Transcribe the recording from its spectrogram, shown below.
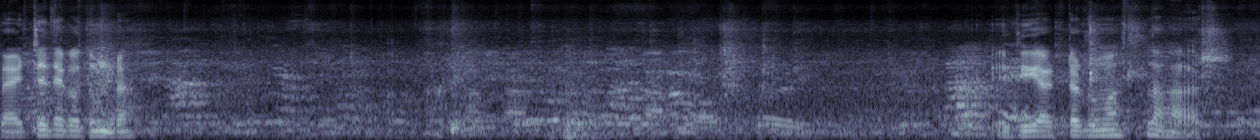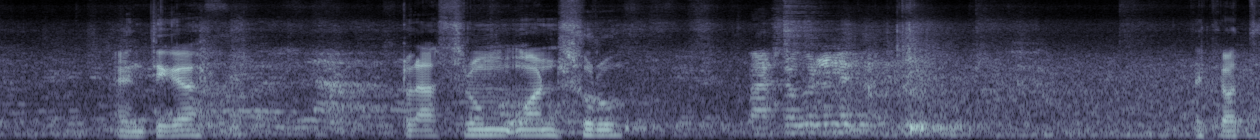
বাইরে দেখো তোমরা। এদিকে একটা রুম আসলো আর এন থেকে ক্লাসরুম ওয়ান শুরু পাচ্ছ?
